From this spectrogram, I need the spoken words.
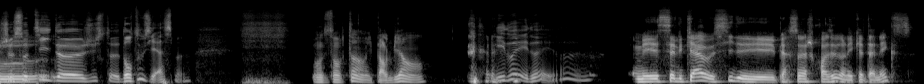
je sautille de, juste d'enthousiasme. En disant putain, il parle bien. hein. Il doit, il doit. ouais. Mais c'est le cas aussi des personnages croisés dans les quêtes annexes.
